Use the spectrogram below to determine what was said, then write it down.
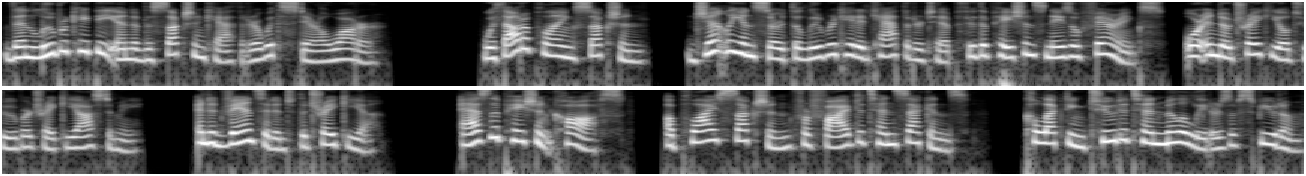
Then lubricate the end of the suction catheter with sterile water. Without applying suction, gently insert the lubricated catheter tip through the patient's nasopharynx or endotracheal tube or tracheostomy and advance it into the trachea. As the patient coughs, apply suction for 5 to 10 seconds, collecting 2 to 10 milliliters of sputum.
